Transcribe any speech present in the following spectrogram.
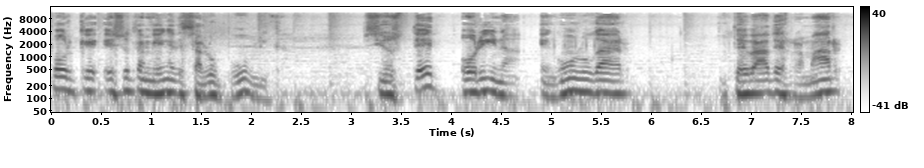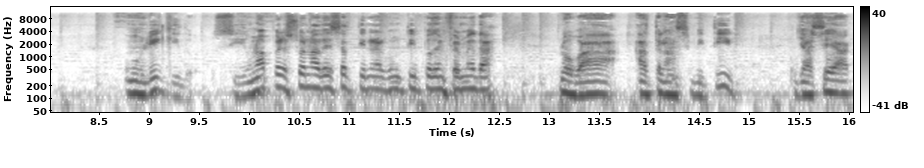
porque eso también es de salud pública. Si usted orina en un lugar, usted va a derramar un líquido. Si una persona de esas tiene algún tipo de enfermedad, lo va a transmitir, ya sea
